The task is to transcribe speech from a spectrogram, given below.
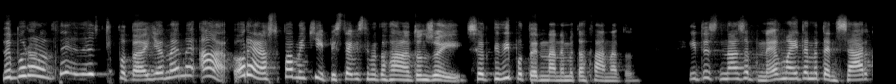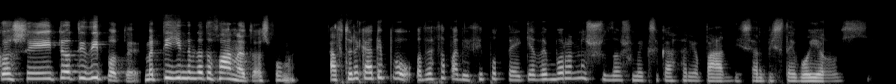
Δεν μπορώ να. Δεν, δεν, τίποτα. Για μένα. Α, ωραία, ας το πάμε εκεί. Πιστεύεις στη μεταθάνατον ζωή. Σε οτιδήποτε να είναι μεταθάνατον. Είτε να είσαι πνεύμα, είτε με την ενσάρκωση, είτε οτιδήποτε. Με τι γίνεται μετά το θάνατο, ας πούμε. Αυτό είναι κάτι που δεν θα απαντηθεί ποτέ και δεν μπορώ να σου δώσω μια ξεκάθαρη απάντηση, αν πιστεύω ή όχι.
